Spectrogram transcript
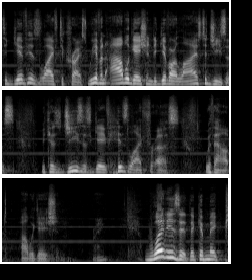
to give his life to Christ. We have an obligation to give our lives to Jesus because Jesus gave his life for us without obligation, right? What is it that could make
